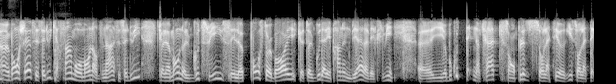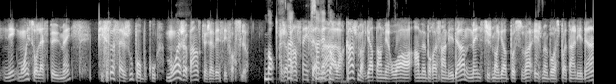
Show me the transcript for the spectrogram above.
Un bon chef, c'est celui qui ressemble au monde ordinaire. C'est celui que le monde a le goût de suivre. C'est le poster boy que tu as le goût d'aller prendre une bière avec lui. Euh, il y a beaucoup de technocrates qui sont plus sur la théorie, sur la technique, moins sur l'aspect humain. Puis ça, ça joue pas beaucoup. Moi, je pense que j'avais ces forces-là. Bon. Je Ah, pense ça sincèrement. Alors, quand je me regarde dans le miroir en me brossant les dents, même si je me regarde pas souvent et je me brosse pas tant les dents,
